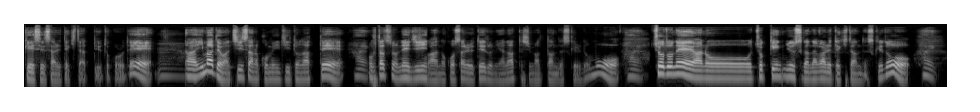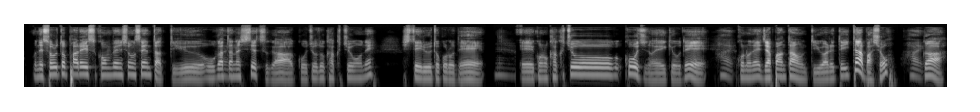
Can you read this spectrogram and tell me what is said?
形成されてきたっていうところで、うん、今では小さなコミュニティとなって、はい、2つのね寺院が残される程度にはなってしまったんですけれども、はい、ちょうどね、あの直近ニュースが流れてきたんですけど、はい。ね、ソルトパレスコンベンションセンターっていう大型な施設がこうちょうど拡張をねしているところで、うん、えー、この拡張工事の影響で、はい、このねジャパンタウンって言われていた場所が、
